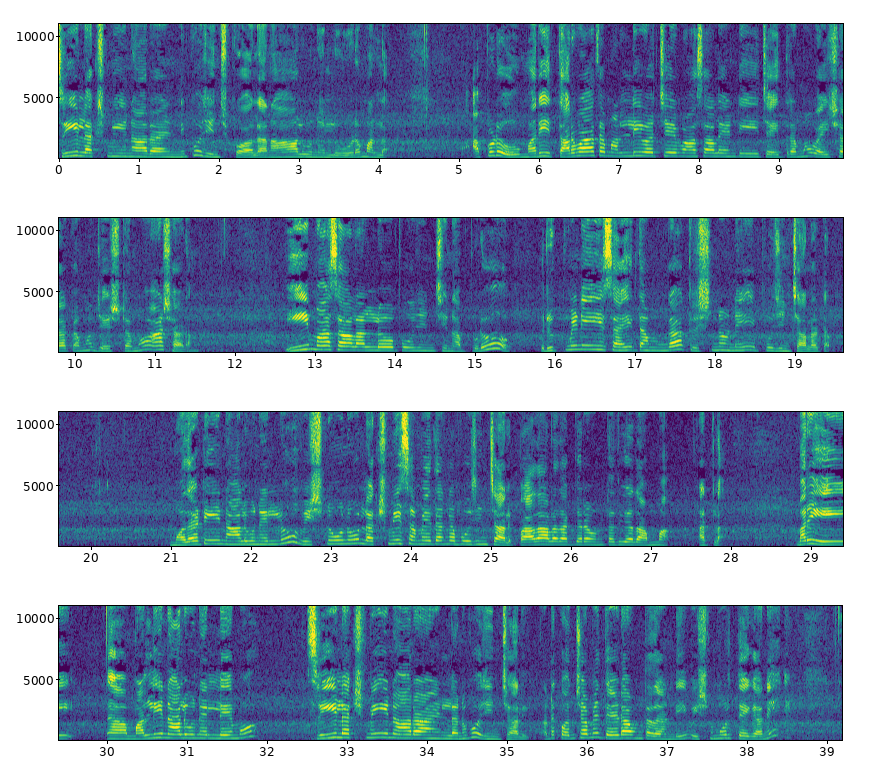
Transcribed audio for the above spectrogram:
శ్రీ లక్ష్మీనారాయణని పూజించుకోవాలి. ఆ నాలుగు నెలలు కూడా మళ్ళా. అప్పుడు మరి తర్వాత మళ్ళీ వచ్చే మాసాలు ఏంటి చైత్రము వైశాఖము జ్యేష్టము ఆషాఢం ఈ మాసాలలో పూజించినప్పుడు రుక్మిణి సహితంగా కృష్ణుని పూజించాలట. మొదటి నాలుగు నెలలు విష్ణువును లక్ష్మీ సమేతంగా పూజించాలి. పాదాల దగ్గర ఉంటుంది కదా అమ్మ అట్లా. మరి మళ్ళీ నాలుగు నెలలేమో శ్రీలక్ష్మీనారాయణులను పూజించాలి. అంటే కొంచెమే తేడా ఉంటుందండి. విష్ణుమూర్తే కానీ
